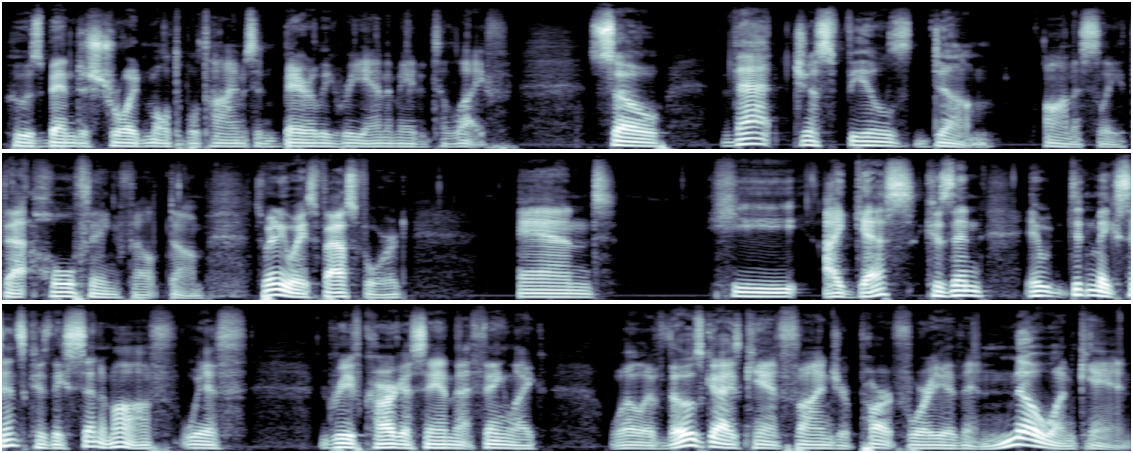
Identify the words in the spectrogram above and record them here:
who's been destroyed multiple times and barely reanimated to life. So that just feels dumb, honestly. That whole thing felt dumb. So, anyways, fast forward, and he, I guess, because then it didn't make sense because they sent him off with Greef Karga saying that thing like, well, if those guys can't find your part for you, then no one can.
